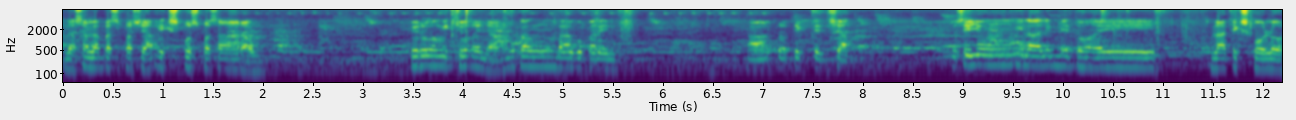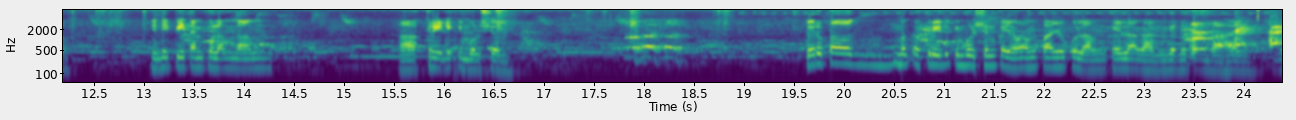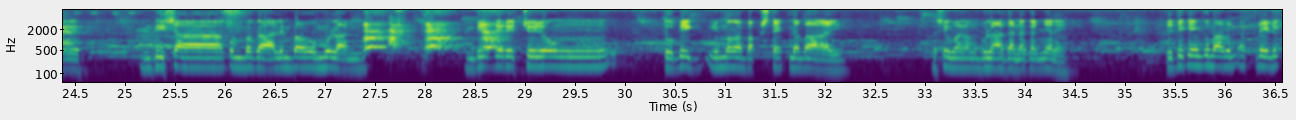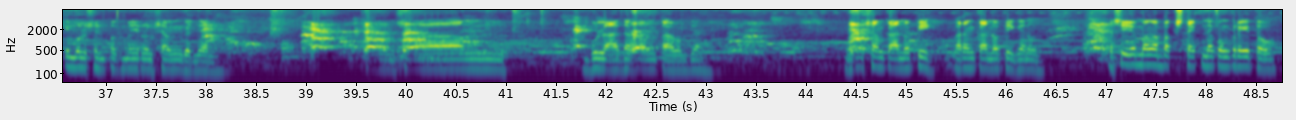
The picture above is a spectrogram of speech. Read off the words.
Nasa labas pa siya, exposed pa sa araw. Pero ang itsura niya, mukhang bago pa rin. Ah, protected siya. Kasi yung ilalim nito ay latex color. Hinipitan ko lang ng ah, acrylic emulsion. Pero pag mag-acrylic emulsion kayo, ang payo ko lang, kailangan ganitong bahay. Hindi, hindi siya, kumbaga, halimbawa umulan, hindi diretso yung tubig, yung mga backstep na bahay. Kasi walang bulada na ganyan eh. Pwede kayong gumamit acrylic emulsion pag mayroon siyang ganyan. Mayroon siyang bulada ang tawag dyan. Meron siyang canopy, parang canopy ganun. Kasi yung mga backstep na konkreto,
